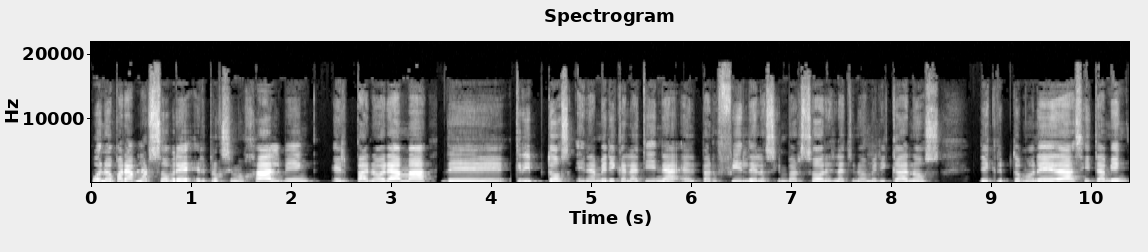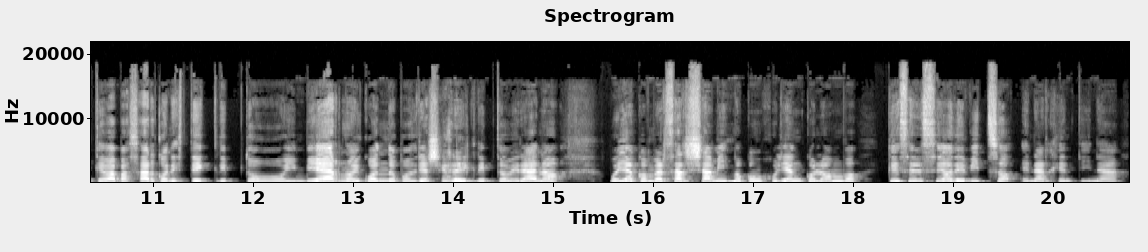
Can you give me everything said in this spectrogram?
Bueno, para hablar sobre el próximo halving, el panorama de criptos en América Latina, el perfil de los inversores latinoamericanos de criptomonedas y también qué va a pasar con este cripto invierno y cuándo podría llegar el cripto verano, voy a conversar ya mismo con Julián Colombo, que es el CEO de Bitso en Argentina.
